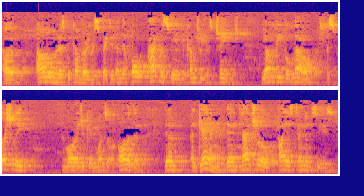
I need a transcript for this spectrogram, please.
uh, our movement has become very respected, and the whole atmosphere in the country has changed. Young people now, especially the more educated ones, all of them, they're, again, their natural pious tendencies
